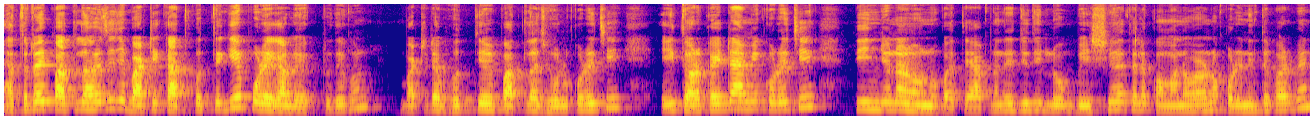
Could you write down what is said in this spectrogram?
এতটাই পাতলা হয়েছে যে বাটি কাত করতে গিয়ে পড়ে গেল একটু। দেখুন, বাটিটা ভর্তি আমি পাতলা ঝোল করেছি। এই তরকারিটা আমি করেছি তিনজনের অনুপাতে। আপনাদের যদি লোক বেশি হয় তাহলে কমানো বাড়ানো করে নিতে পারবেন।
